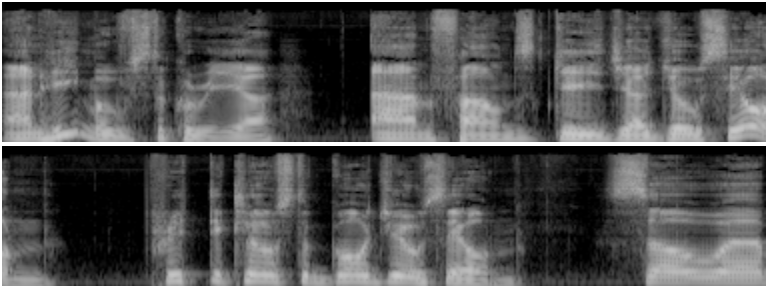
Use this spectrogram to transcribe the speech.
and he moves to Korea and founds Gija Joseon, pretty close to Gojoseon. So, uh,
